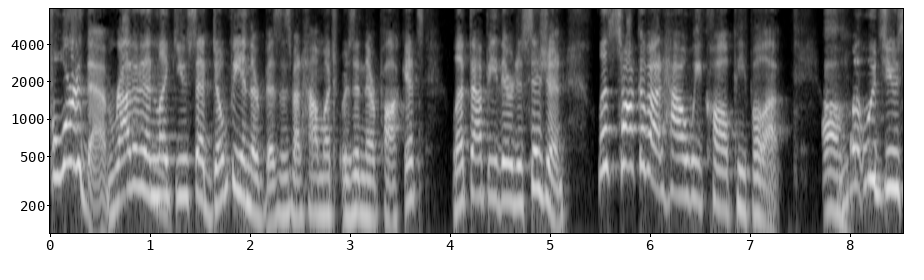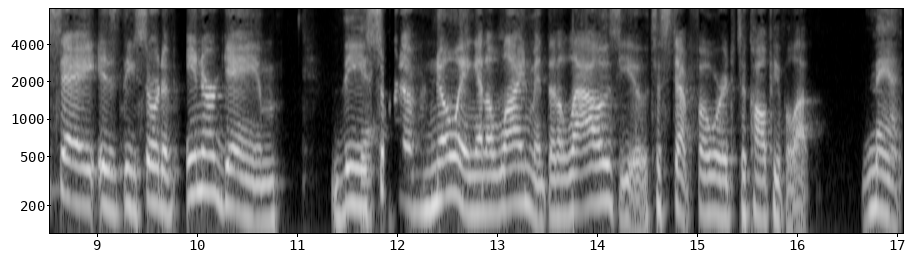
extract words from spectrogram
for them rather than, like you said, don't be in their business about how much was in their pockets. Let that be their decision. Let's talk about how we call people up. Oh. What would you say is the sort of inner game the yeah. sort of knowing and alignment that allows you to step forward to call people up? Man,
